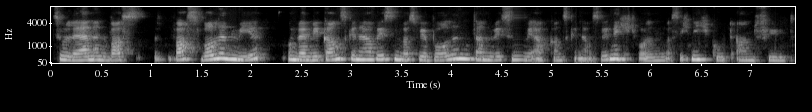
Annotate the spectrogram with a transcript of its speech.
zu lernen, was, was wollen wir und wenn wir ganz genau wissen, was wir wollen, dann wissen wir auch ganz genau, was wir nicht wollen, was sich nicht gut anfühlt.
